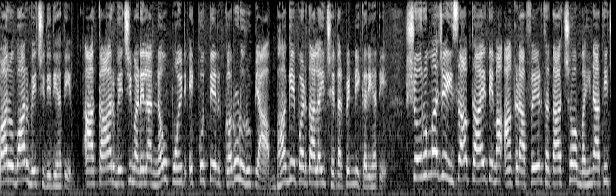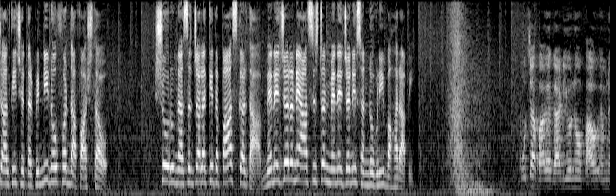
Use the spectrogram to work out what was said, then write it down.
બારોબાર વેચી દીધી હતી. આ કાર વેચી મળેલા નવ પોઈન્ટ એકોતેર કરોડ રૂપિયા ભાગે પડતા લઈ છેતરપિંડી કરી હતી. શોરૂમમાં જે હિસાબ થાય તેમાં આંકડા ફેર થતા છ મહિનાથી ચાલતી છેતરપિંડીનો ફર્દાફાશ થયો. શોરૂમના સંચાલકે તપાસ કરતા મેનેજર અને આસિસ્ટન્ટ મેનેજરની સંડોવણી બહાર આવી. ઊંચા ભાવે ગાડીઓનો ભાવ એમને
